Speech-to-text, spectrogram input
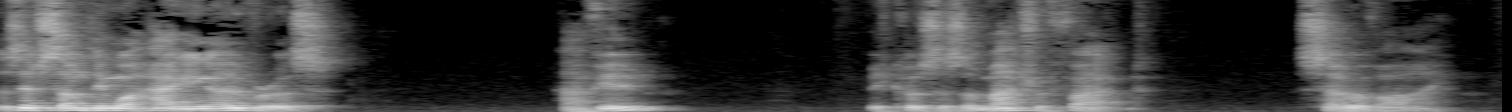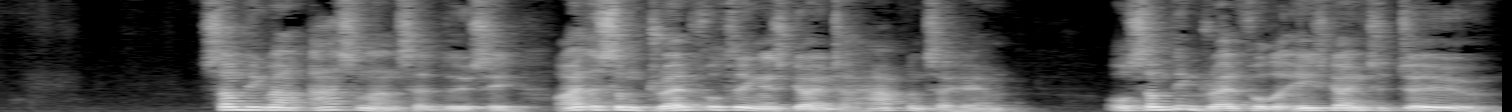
as if something were hanging over us. Have you? Because as a matter of fact, so have I. Something about Aslan, said Lucy. Either some dreadful thing is going to happen to him, or something dreadful that he's going to do.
